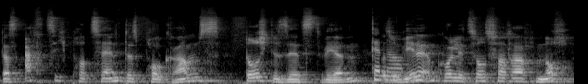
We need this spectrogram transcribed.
dass 80 Prozent des Programms durchgesetzt werden. Genau. Also weder im Koalitionsvertrag noch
